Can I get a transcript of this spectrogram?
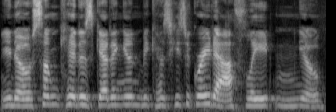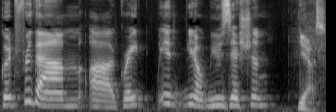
You know, some kid is getting in because he's a great athlete and, you know, good for them, uh, great, you know, musician. yes,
